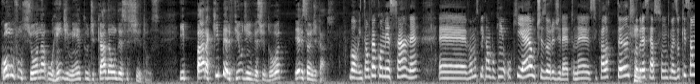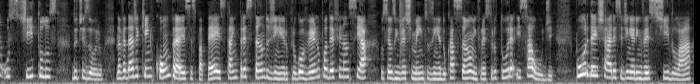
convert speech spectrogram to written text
Como funciona o rendimento de cada um desses títulos e para que perfil de investidor eles são indicados. Bom, então para começar, né, é, vamos explicar um pouquinho o que é o Tesouro Direto, né? Se fala tanto sobre esse assunto, mas o que são os títulos do Tesouro? Na verdade, quem compra esses papéis está emprestando dinheiro para o governo poder financiar os seus investimentos em educação, infraestrutura e saúde. Por deixar esse dinheiro investido lá,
